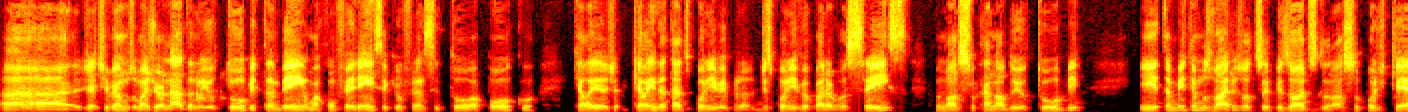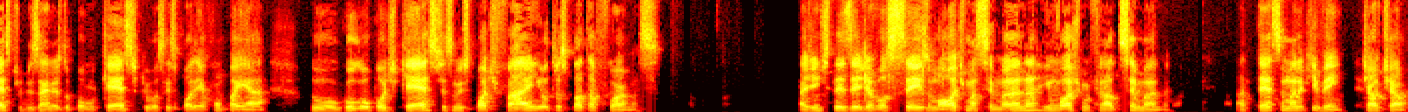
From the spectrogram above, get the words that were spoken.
uh, já tivemos uma jornada no YouTube também, uma conferência que o Fran citou há pouco, que ela, que ela ainda está disponível, disponível para vocês no nosso canal do YouTube. E também temos vários outros episódios do nosso podcast, o Designers do Povo Cast, que vocês podem acompanhar no Google Podcasts, no Spotify e em outras plataformas. A gente deseja a vocês uma ótima semana e um ótimo final de semana. Até semana que vem. Tchau, tchau.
